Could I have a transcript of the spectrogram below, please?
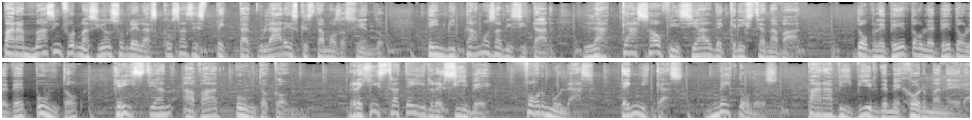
Para más información sobre las cosas espectaculares que estamos haciendo, te invitamos a visitar la casa oficial de Cristian Abad cristianabad.com. Regístrate y recibe fórmulas, técnicas, métodos para vivir de mejor manera.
